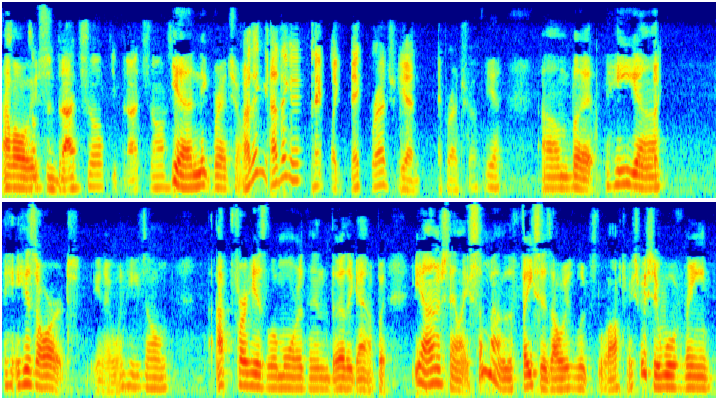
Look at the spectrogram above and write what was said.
I've always Something Bradshaw, Pete Bradshaw. yeah Nick Bradshaw. I think I think it's Nick, like Nick Bradshaw. Yeah, Nick Bradshaw. Um, but he, uh, Like- his art, you know, when he's on, I prefer his a little more than the other guy. But yeah, I understand. Like some of the faces always looks a little off to me, especially Wolverine.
